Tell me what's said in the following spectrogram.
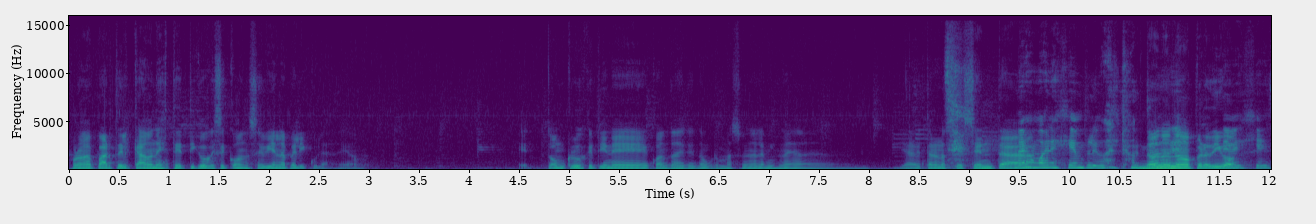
formaba parte del canon estético que se concebía en la película, digamos. Eh, Tom Cruise que tiene... ¿Cuántos años tiene Tom Cruise? Más o menos la misma... Ya debe estar en los 60... No es un buen ejemplo igual. No, no, de- no, pero digo, de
